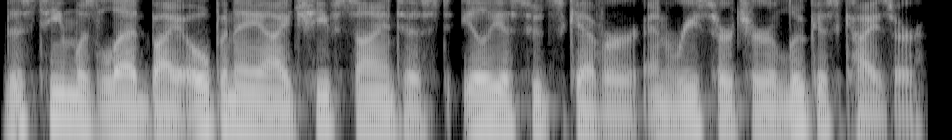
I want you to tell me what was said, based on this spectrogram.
This team was led by OpenAI chief scientist Ilya Sutskever and researcher Lukasz Kaiser.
